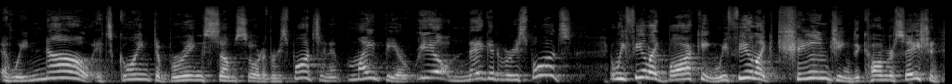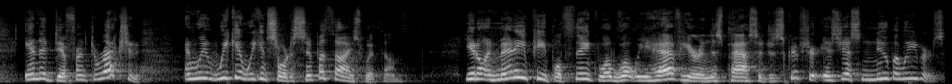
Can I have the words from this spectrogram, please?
and we know it's going to bring some sort of response, and it might be a real negative response. And we feel like balking, we feel like changing the conversation in a different direction. And we, we, can, we can sort of sympathize with them. You know, and many people think, well, what we have here in this passage of Scripture is just new believers.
